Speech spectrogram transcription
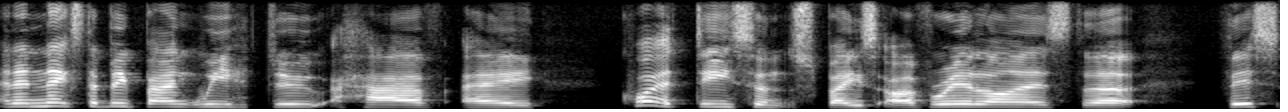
And then next to Big Bang, we do have a quite a decent space. I've realised that this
